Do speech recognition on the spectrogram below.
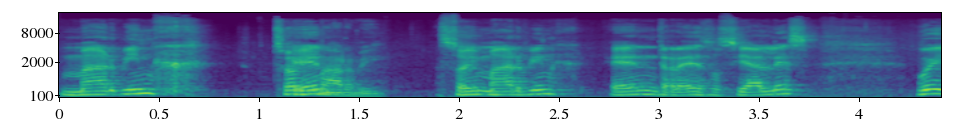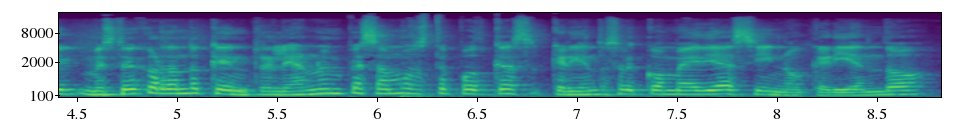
Marvin. Soy en- Marvin. Soy Marvin en redes sociales. Güey, me estoy acordando que en realidad no empezamos este podcast queriendo hacer comedia, sino queriendo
